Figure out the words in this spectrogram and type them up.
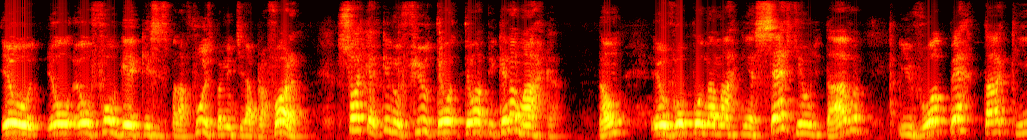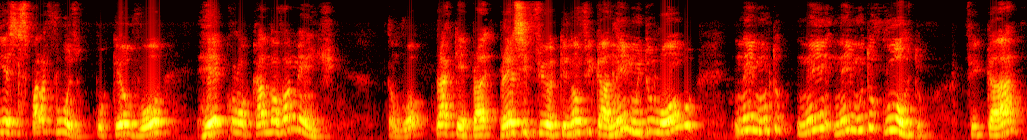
Eu, eu, eu foguei aqui esses parafusos para me tirar para fora. Só que aqui no fio tem, tem uma pequena marca. Então, eu vou pôr na marquinha certinho onde estava e vou apertar aqui esses parafusos, porque eu vou recolocar novamente. Então, para quê? Para esse fio aqui não ficar nem muito longo, nem muito, nem, nem muito curto. Ficar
